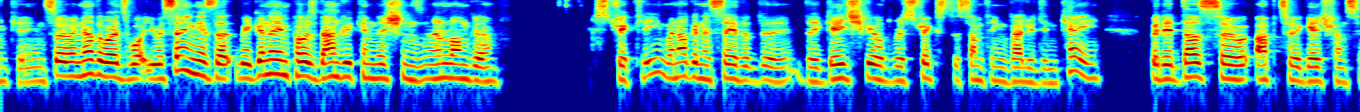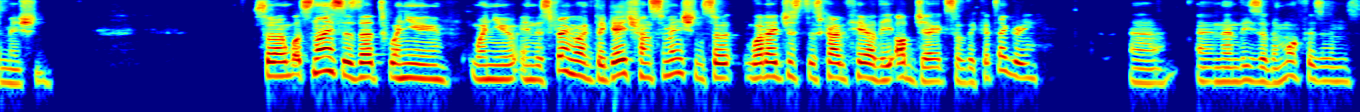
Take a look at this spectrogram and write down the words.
Okay, and so in other words, what you were saying is that we're going to impose boundary conditions no longer strictly. We're not going to say that the, the gauge field restricts to something valued in K, but it does so up to a gauge transformation. So what's nice is that when you, when you in this framework, the gauge transformation, so what I just described here are the objects of the category, uh, and then these are the morphisms.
